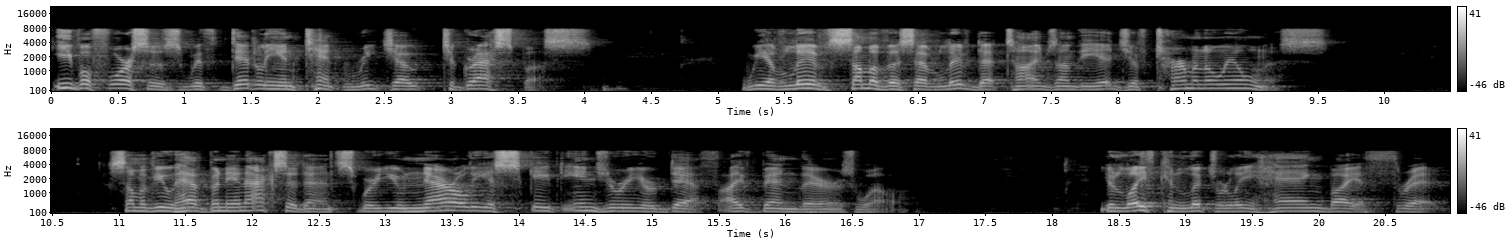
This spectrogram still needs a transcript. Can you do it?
Evil forces with deadly intent reach out to grasp us. We have lived, some of us have lived at times on the edge of terminal illness. Some of you have been in accidents where you narrowly escaped injury or death. I've been there as well. Your life can literally hang by a thread.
